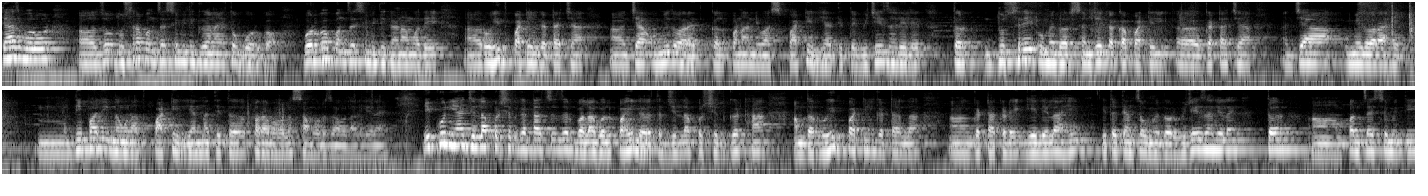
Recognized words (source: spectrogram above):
त्याचबरोबर जो दुसरा पंचायत समिती गण आहे तो बोरगाव. बोरगाव पंचायत समिती गणामध्ये रोहित पाटील गटाच्या ज्या उमेदवार आहेत कल्पना निवास पाटील ह्या तिथे विजयी झालेले आहेत. तर दुसरे उमेदवार संजय काका पाटील गटाच्या ज्या उमेदवार आहेत दीपाली नवनाथ पाटील यांना तिथं पराभवाला सामोरं जावं लागलेलं आहे. एकूण या जिल्हा परिषद गटाचं जर बलाबल पाहिलं तर जिल्हा परिषद गट हा आमदार रोहित पाटील गटाला गटाकडे गेलेला आहे. तिथं त्यांचा उमेदवार विजय झालेला आहे. तर पंचायत समिती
